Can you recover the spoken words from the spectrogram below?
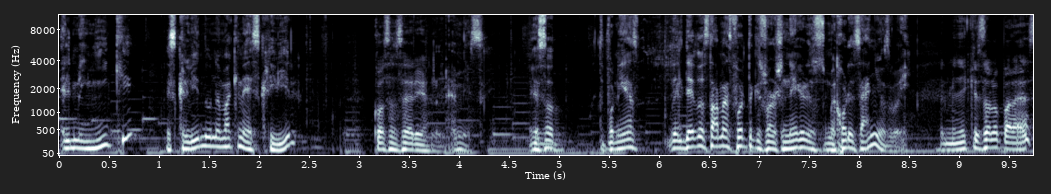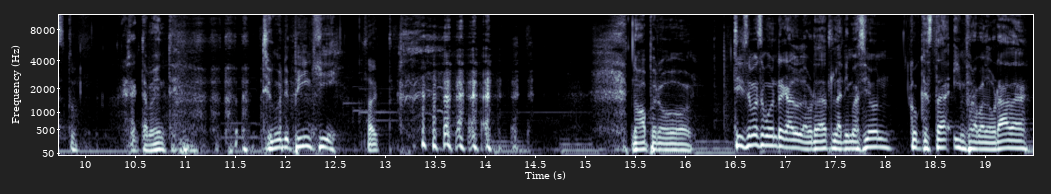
El meñique escribiendo una máquina de escribir. Cosa seria. No mames. Eso te ponías. El dedo estaba más fuerte que Schwarzenegger en sus mejores años, güey. El meñique solo para esto. Exactamente. To the pinky. Exacto. No, pero sí, se me hace buen regalo, la verdad. La animación creo que está infravalorada.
